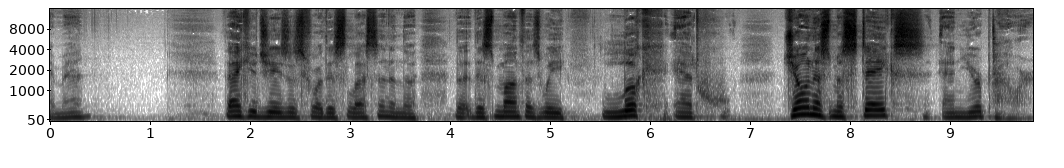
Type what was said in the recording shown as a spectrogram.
Amen. Thank you, Jesus, for this lesson and the, the, this month as we look at Jonah's mistakes and your power.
